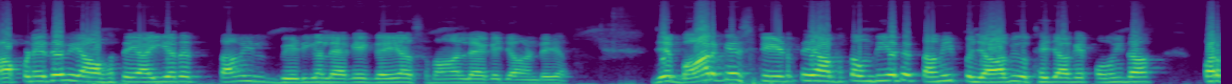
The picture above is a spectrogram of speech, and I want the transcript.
ਆਪਣੇ ਤੇ ਵੀ ਆਫਤ ਆਈ ਆ ਤੇ ਤਾਂ ਵੀ ਬੇੜੀਆਂ ਲੈ ਕੇ ਗਏ ਆ ਸਮਾਨ ਲੈ ਕੇ ਜਾਣ ਡੇ ਆ ਜੇ ਬਾਹਰ ਕੇ ਸਟੇਟ ਤੇ ਆਫਤ ਆਉਂਦੀ ਹੈ ਤੇ ਤਾਂ ਵੀ ਪੰਜਾਬ ਹੀ ਉੱਥੇ ਜਾ ਕੇ ਪਹੁੰਚਦਾ ਪਰ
